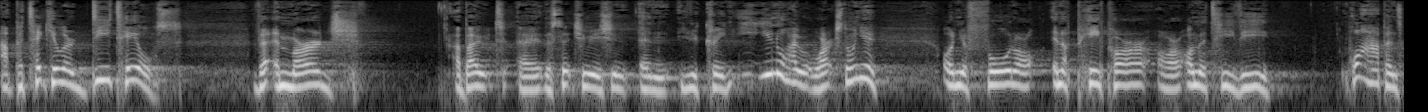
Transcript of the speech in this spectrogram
at particular details that emerge about uh, the situation in Ukraine. You know how it works, don't you? On your phone or in a paper or on the TV. What happens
